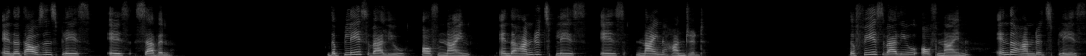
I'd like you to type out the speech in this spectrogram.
in the thousands place is 7. The place value of 9 in the hundreds place is 900. The face value of 9 in the hundreds place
